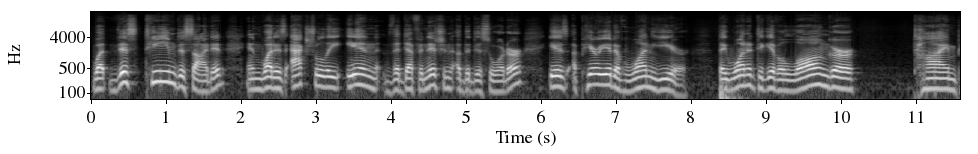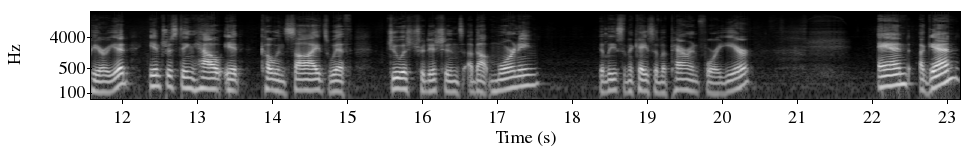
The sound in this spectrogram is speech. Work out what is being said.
what this team decided and what is actually in the definition of the disorder is a period of one year. They wanted to give a longer time period. Interesting how it coincides with Jewish traditions about mourning, at least in the case of a parent for a year. And again,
